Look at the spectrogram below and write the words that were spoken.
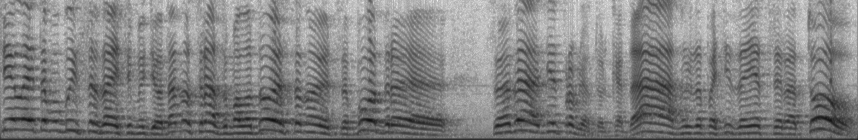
тело этому быстро за этим идет, оно сразу молодое становится, бодрое, да, нет проблем. Только да, нужно пойти за Ецератов,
